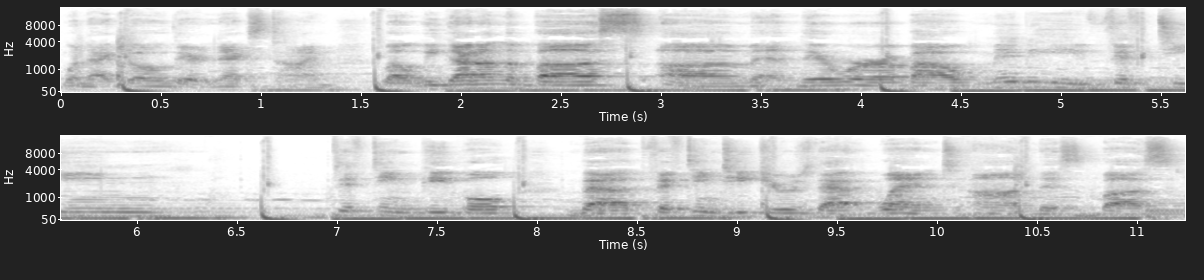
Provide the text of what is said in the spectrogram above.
when I go there next time. But we got on the bus um, and there were about maybe 15, 15 people, that 15 teachers that went on this bus.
